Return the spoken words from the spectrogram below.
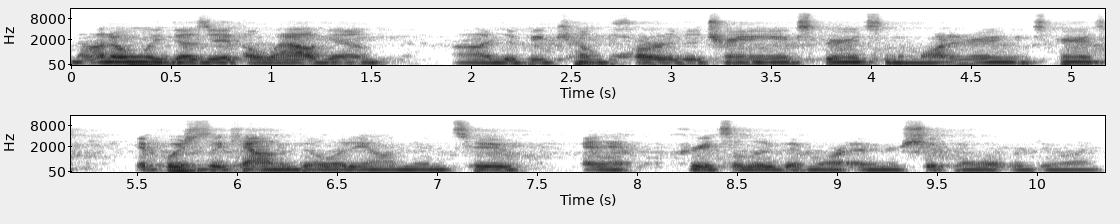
Not only does it allow them uh, to become part of the training experience and the monitoring experience, it pushes accountability on them too, and it creates a little bit more ownership in what we're doing.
